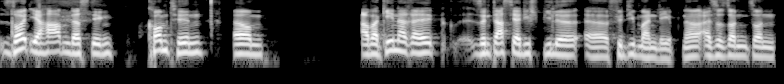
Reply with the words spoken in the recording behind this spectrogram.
sollt ihr haben, das Ding, kommt hin. Ähm, aber generell sind das ja die Spiele, äh, für die man lebt. Ne? Also so ein, so, ein,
